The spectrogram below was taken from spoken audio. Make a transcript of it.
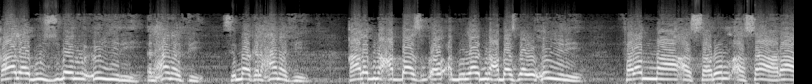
Qaala abu zubayr wuxuu yidhi alxanafi simaak alxanafi qaala ibnu cabaas cabdullahi ibnu cabaas baa wuxuu yidhi falamaa asaruu lasaara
